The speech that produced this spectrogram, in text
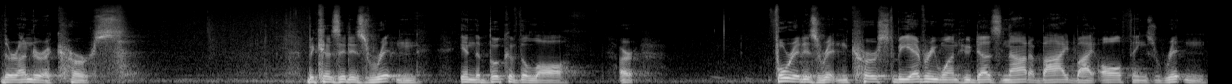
they're under a curse. Because it is written in the book of the law, or for it is written, Cursed be everyone who does not abide by all things written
